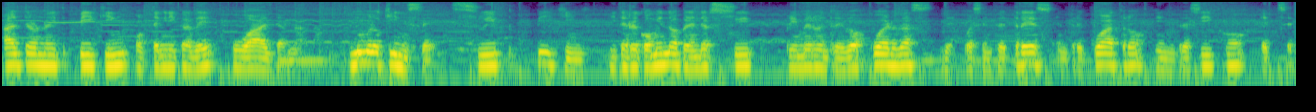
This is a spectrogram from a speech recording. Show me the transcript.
Alternate picking o técnica de púa alternada. Número 15. Sweep y te recomiendo aprender sweep primero entre dos cuerdas, después entre tres, entre cuatro, entre cinco, etc.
